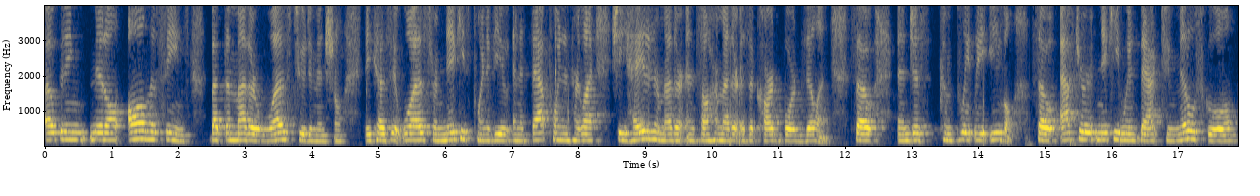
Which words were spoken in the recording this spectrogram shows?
opening, middle, all the scenes, but the mother was two dimensional because it was from Nikki's point of view. And at that point in her life, she hated her mother and saw her mother as a cardboard villain. So, and just completely evil. So after Nikki went back to middle school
